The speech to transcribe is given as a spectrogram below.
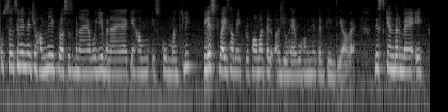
उस सिलसिले में जो हमने एक प्रोसेस बनाया है वो ये बनाया है कि हम इसको मंथली लिस्ट वाइज हम एक परफॉर्मा जो है वो हमने तरतीब दिया हुआ है। जिसके अंदर मैं एक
